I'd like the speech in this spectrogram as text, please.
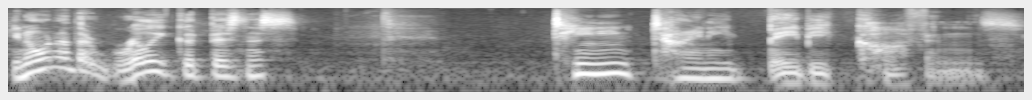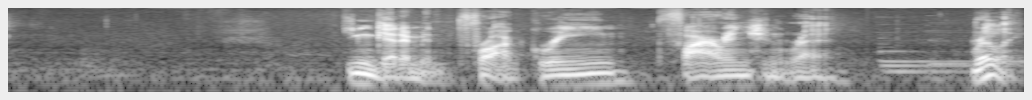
You know another really good business? Teeny tiny baby coffins. You can get them in frog green, fire engine red. Really.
